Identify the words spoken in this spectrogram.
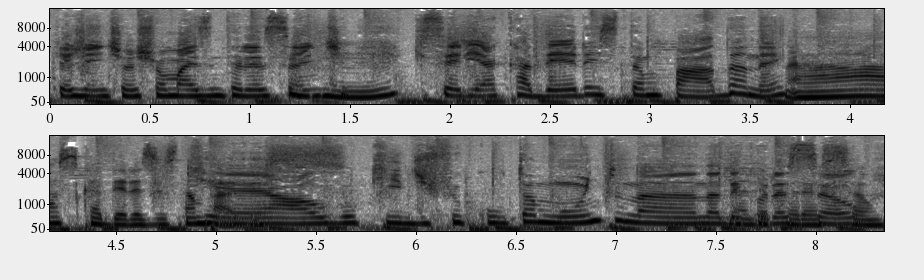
que a gente achou mais interessante, que seria a cadeira estampada, né? Uhum. Ah, as cadeiras estampadas. Que é algo que dificulta muito na, na, decoração, decoração.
